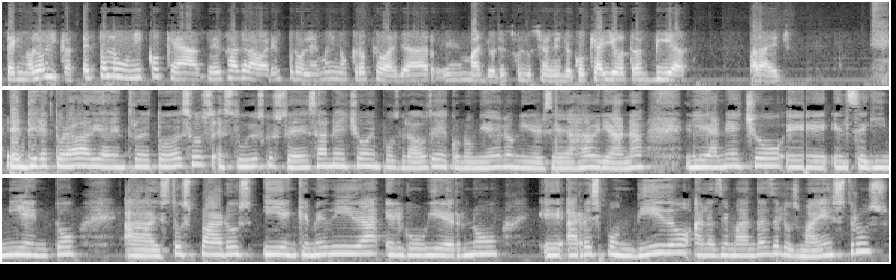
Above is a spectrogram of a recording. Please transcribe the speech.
tecnológicas. Esto lo único que hace es agravar el problema y no creo que vaya a dar eh, mayores soluciones. Yo creo que hay otras vías para ello. Eh, directora Badia, dentro de todos esos estudios que ustedes han hecho en posgrados de economía de la Universidad Javeriana, ¿le han hecho eh, el seguimiento a estos paros y en qué medida el gobierno eh, ha respondido a las demandas de los maestros?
